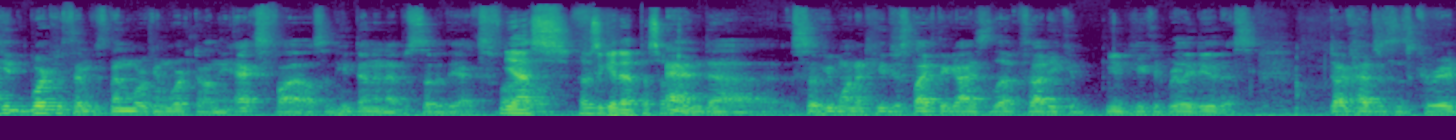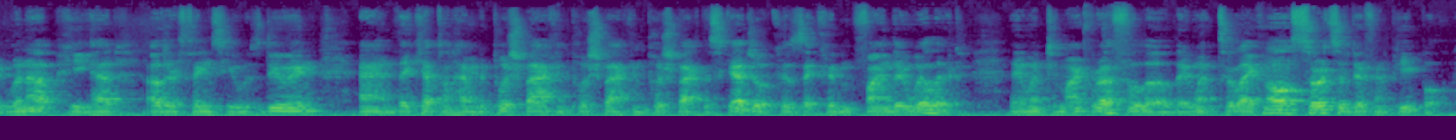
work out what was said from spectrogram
he'd worked with him because then Morgan worked on the X Files and he'd done an episode of the X Files. Yes, that was a good episode. and uh, so he wanted he just liked the guy's look, thought he could you know, he could really do this. Doug Hutchison's career went up. He had other things he was doing, and they kept on having to push back and push back and push back the schedule because they couldn't find their Willard. They went to Mark Ruffalo. They went to like all sorts of different people,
